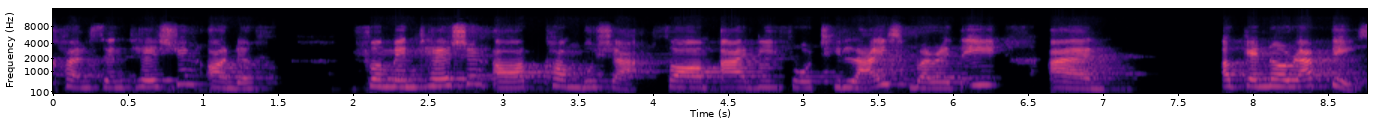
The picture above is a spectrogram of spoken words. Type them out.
concentration on the fermentation of kombucha from ID40 variety and organoleptics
